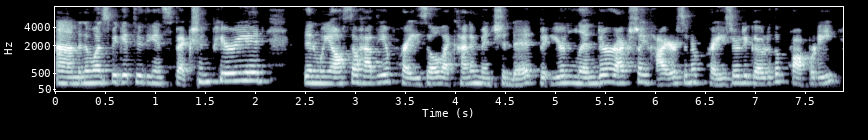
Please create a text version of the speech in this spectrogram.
Um, and then once we get through the inspection period, then we also have the appraisal. I kind of mentioned it, but your lender actually hires an appraiser to go to the property.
